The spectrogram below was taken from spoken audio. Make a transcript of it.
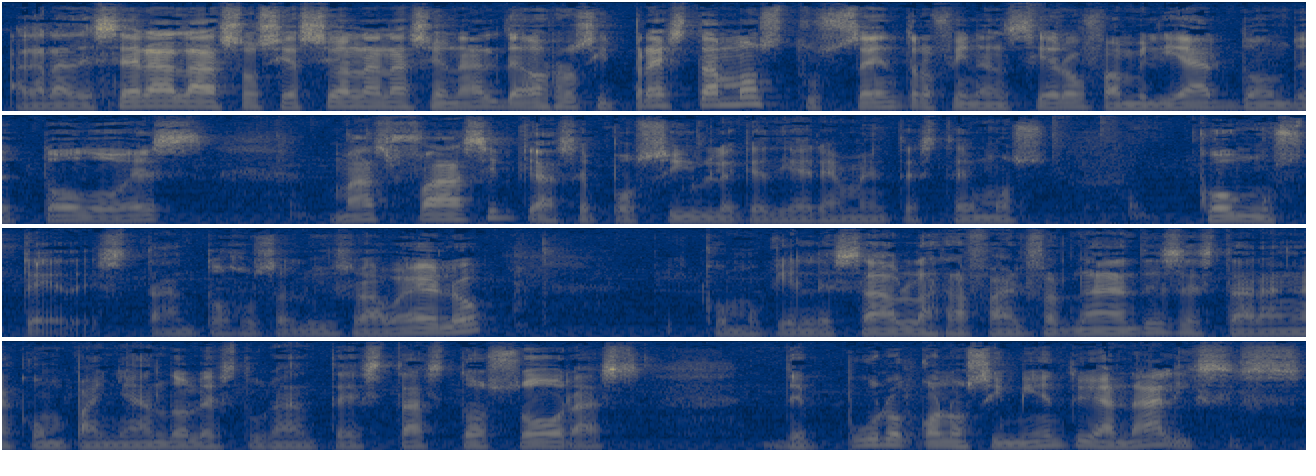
Agradecer a la Asociación La Nacional de Ahorros y Préstamos, tu centro financiero familiar donde todo es más fácil, que hace posible que diariamente estemos con ustedes. Tanto José Luis Ravelo como quien les habla, Rafael Fernández, estarán acompañándoles durante estas dos horas de puro conocimiento y análisis,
